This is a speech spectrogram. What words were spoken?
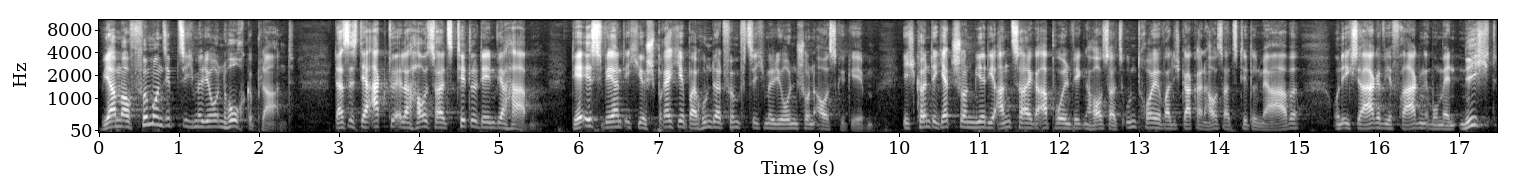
Wir haben auf 75 Millionen hochgeplant. Das ist der aktuelle Haushaltstitel, den wir haben. Der ist, während ich hier spreche, bei 150 Millionen schon ausgegeben. Ich könnte jetzt schon mir die Anzeige abholen wegen Haushaltsuntreue, weil ich gar keinen Haushaltstitel mehr habe. Und ich sage, wir fragen im Moment nicht,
